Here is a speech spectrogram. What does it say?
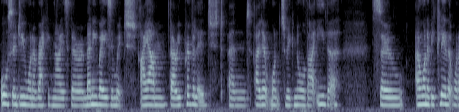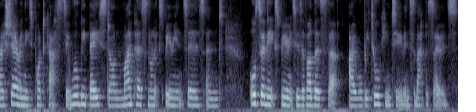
also do want to recognize there are many ways in which I am very privileged, and I don't want to ignore that either. So I want to be clear that what I share in these podcasts it will be based on my personal experiences and also the experiences of others that I will be talking to in some episodes.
